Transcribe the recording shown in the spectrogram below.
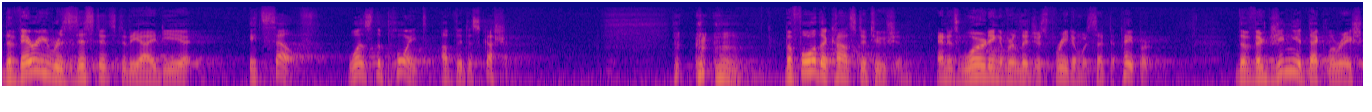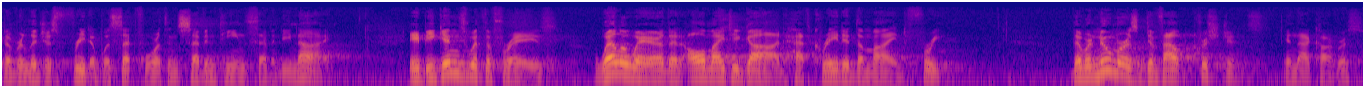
The very resistance to the idea itself was the point of the discussion. Before the Constitution and its wording of religious freedom was set to paper, the Virginia Declaration of Religious Freedom was set forth in 1779. It begins with the phrase, well aware that Almighty God hath created the mind free. There were numerous devout Christians in that Congress,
